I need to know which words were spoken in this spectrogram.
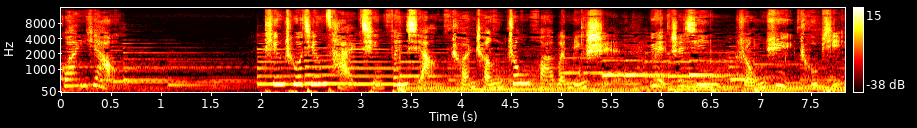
官耀。听出精彩，请分享，传承中华文明史。月之星荣誉出品。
